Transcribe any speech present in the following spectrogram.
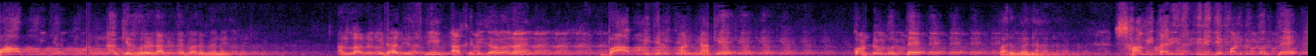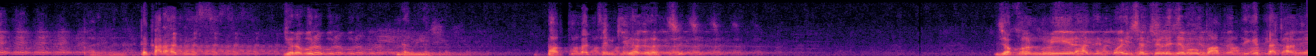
বাপ নিজের কন্যাকে ধরে রাখতে পারবে না। আল্লাহ নবীর হাদিস কি? আখরি জাবানায় বাপ নিজের কন্যাকে কন্ট্রোল করতে পারবে না। স্বামী তার স্ত্রীকে কন্ট্রোল করতে পারবে না। এটা কার হাদিস? জোরে বলুন। নবীর। ভাবতে পারছেন কীভাবে হচ্ছে? যখন মেয়ের হাতে পয়সা চলে যাব বাপের দিকে তাকাবে।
